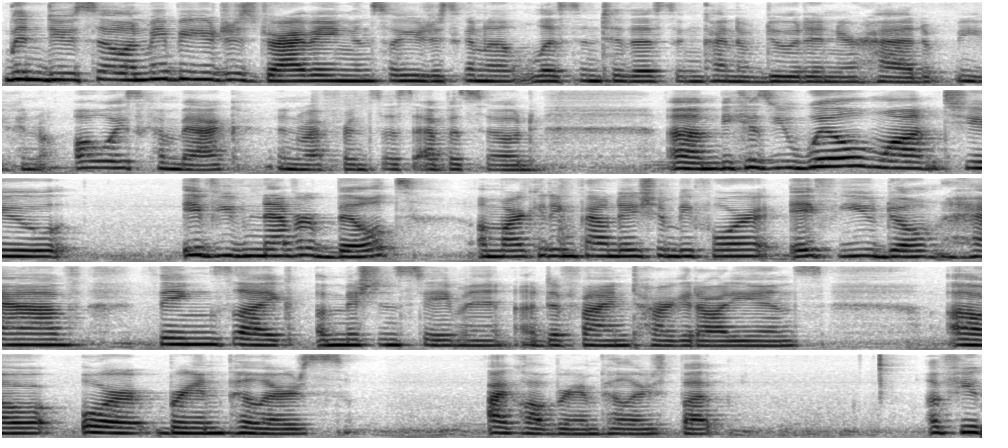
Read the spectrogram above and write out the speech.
then do so. And maybe you're just driving, and so you're just going to listen to this and kind of do it in your head. You can always come back and reference this episode um, because you will want to, if you've never built a marketing foundation before, if you don't have things like a mission statement, a defined target audience, uh, or brand pillars, I call brand pillars, but a few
